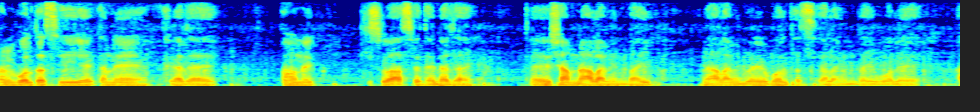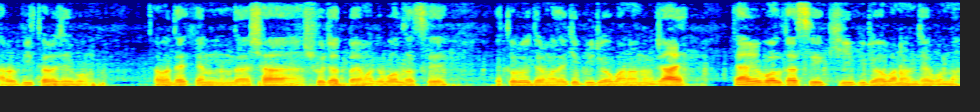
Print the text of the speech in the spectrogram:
আমি বলতেছি, এখানে দেখা যায় অনেক কিছু আছে, দেখা যায়। তো সামনে আলামিন ভাই আলামিন ভাই বলতেছি, আলামিন ভাই বলে আরও ভিতরে যাব তারপর দেখেন সুজাত ভাই আমাকে বলতেছে, এত রোদের মধ্যে কি ভিডিও বানানো যায়? তাই আমি বলতেছি, কি ভিডিও বানানো যাব না?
